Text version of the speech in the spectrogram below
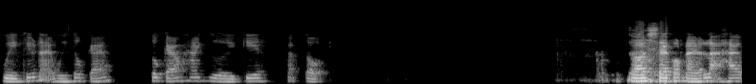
Quyền khiếu nại quyền tố cáo tố cáo hai người kia phạm tội. Đó xe con này nó lại hai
